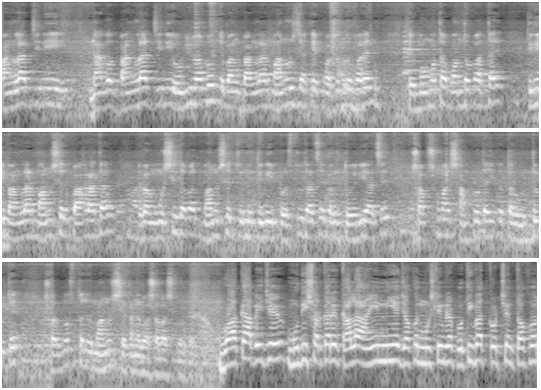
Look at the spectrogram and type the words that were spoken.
বাংলার যিনি নাগর, বাংলার যিনি অভিভাবক এবং বাংলার মানুষ যাকে পছন্দ করেন, সে মমতা বন্দ্যোপাধ্যায় তিনি বাংলার মানুষের পাহারাদার এবং মুর্শিদাবাদ মানুষের জন্য তিনি প্রস্তুত আছে এবং তৈরি আছে সবসময় সাম্প্রদায়িকতার উদ্যোগে সর্বস্তরের মানুষ সেখানে বসবাস করবে। ওয়াকাব, এই যে মোদী সরকারের কালা আইন নিয়ে যখন মুসলিমরা প্রতিবাদ করছেন, তখন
